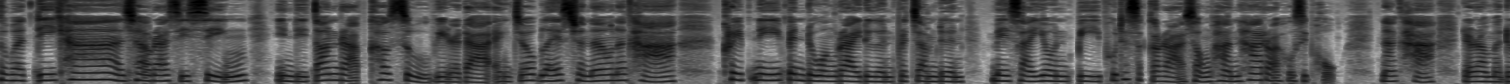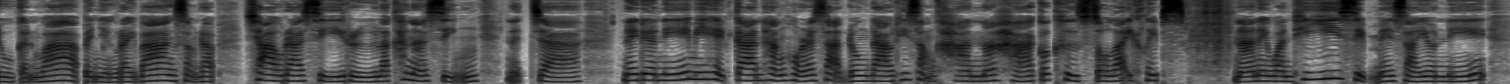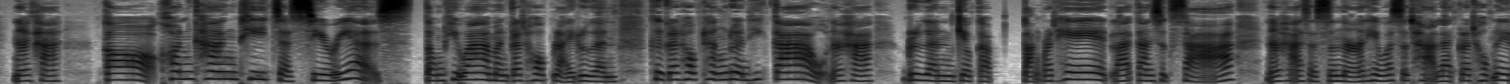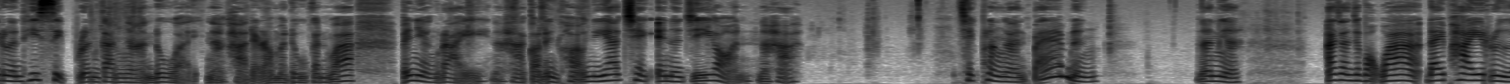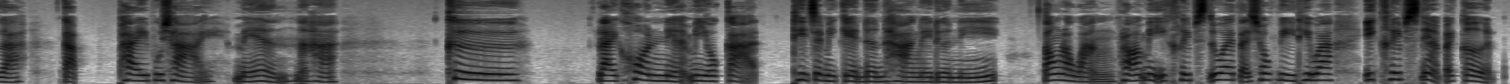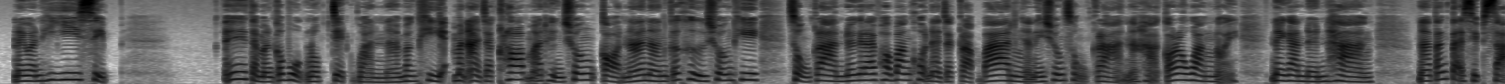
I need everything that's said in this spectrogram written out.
สวัสดีค่ะ ชาวราศีสิงห์ยินดีต้อนรับเข้าสู่วีรดา Angel Blaze Channel นะคะคลิปนี้เป็นดวงรายเดือนประจำเดือนเมษายนปีพุทธศักราช 2566 นะคะ เดี๋ยวเรามาดูกันว่าเป็นอย่างไรบ้างสำหรับชาวราศีหรือลัคนาสิงห์นะจ๊ะ ในเดือนนี้มีเหตุการณ์ทางโหราศาสตร์ดวงดาวที่สำคัญนะคะ ก็คือ solar eclipse นะในวันที่ 20 เมษายนนี้นะคะ ก็ค่อนข้างที่จะ serious ตรงที่ว่ามันกระทบหลายเรือน คือกระทบทั้งเรือนที่ 9 นะคะ เรือนเกี่ยวกับต่างประเทศและการศึกษานะคะศาสนาเทวสถานและกระทบในเรือนที่ 10 เรือนการงานด้วยนะคะ เดี๋ยวเรามาดูกันว่าเป็นอย่างไรนะคะ ก่อนอื่นขออนุญาตเช็ค energy ก่อนนะคะ เช็คพลังงานแป๊บหนึ่ง นั่นไง อาจารย์จะบอกว่าได้ไพ่เรือกับไพ่ผู้ชายแมนนะคะ คือหลายคนเนี่ยมีโอกาสที่จะมีเกณฑ์เดินทางในเดือนนี้ ต้องระวัง เพราะมีอีคลิปส์ด้วยแต่โชคดีที่ว่าอีคลิปส์เนี่ยไปเกิดในวันที่ 20 เอ๊ะแต่มันก็บวกลบ 7 วันนะ บางทีมันอาจจะครอบมาถึงช่วงก่อนหน้านั้นก็คือช่วงที่สงกรานด้วยก็ได้ เพราะบางคนอาจจะกลับบ้านไงในช่วงสงกรานนะคะ ก็ระวังหน่อยในการเดินทางนะตั้งแต่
